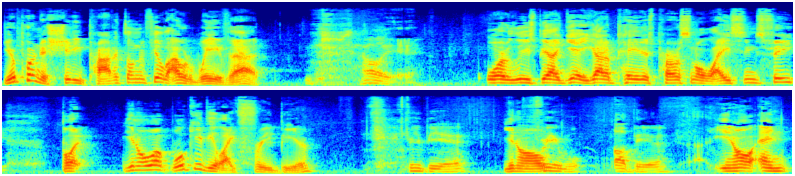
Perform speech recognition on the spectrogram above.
You're putting a shitty product on the field. I would waive that, Hell yeah. Or at least be like, yeah, you got to pay this personal license fee, but you know what? We'll give you like free beer. Free beer. You know, Free a beer. Uh, you know, and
